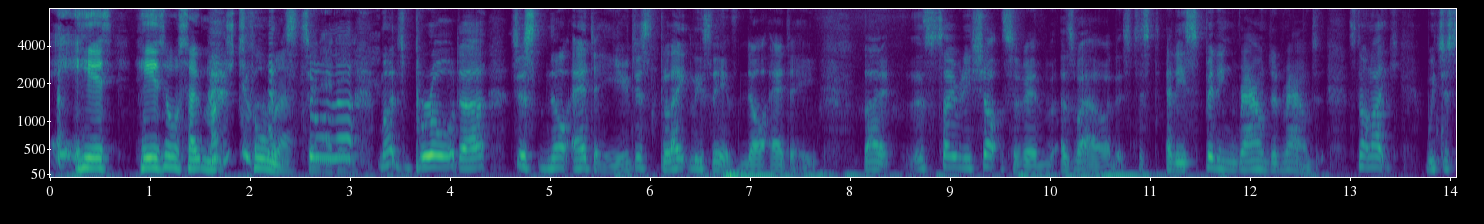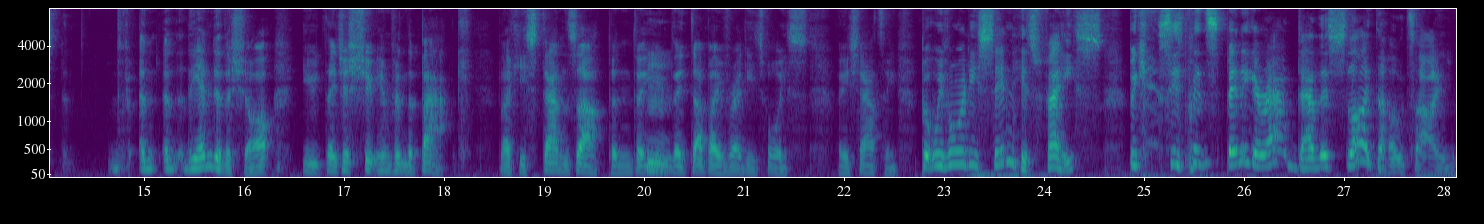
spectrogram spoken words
He is. He is also much taller much taller, much broader, just not Eddie. You just blatantly see it's not Eddie. Like there's so many shots of him as well, and it's just and he's spinning round and round. It's not like we just and, and at the end of the shot, you they just shoot him from the back. Like he stands up and they, Hmm. they dub over Eddie's voice when he's shouting. But we've already seen his face because he's been spinning around down this slide the whole time.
